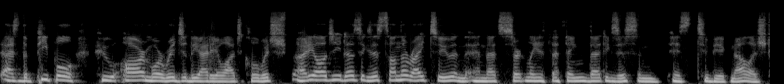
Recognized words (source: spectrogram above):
as the people who are more rigidly ideological, which ideology does exist on the right too, and, and that's certainly a thing that exists and is to be acknowledged.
